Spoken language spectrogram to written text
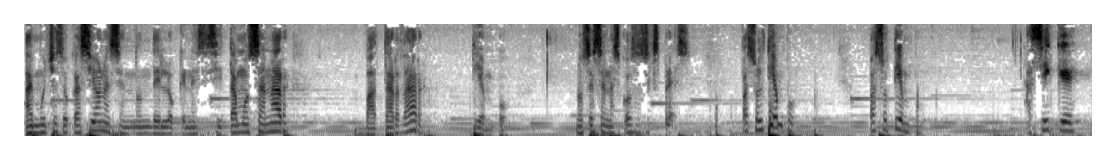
Hay muchas ocasiones en donde lo que necesitamos sanar va a tardar tiempo. No se hacen las cosas express. Pasó el tiempo, pasó tiempo. Así que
